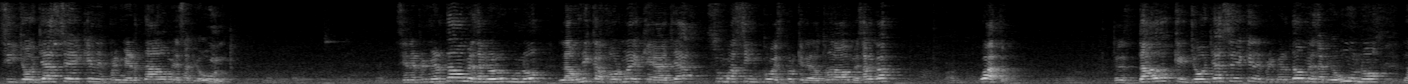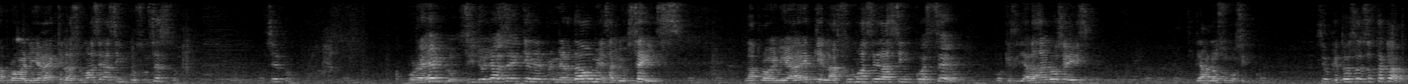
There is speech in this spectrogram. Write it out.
si yo ya sé que en el primer dado me salió 1? Si en el primer dado me salió 1, la única forma de que haya suma 5 es porque en el otro dado me salga 4. Entonces, dado que yo ya sé que en el primer dado me salió 1, la probabilidad de que la suma sea 5 es un sexto. ¿Cierto? Por ejemplo, si yo ya sé que en el primer dado me salió 6, la probabilidad de que la suma sea 5 es 0. Porque si ya salió 6, ya no sumo 5. ¿Sí? que Entonces, eso está claro.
